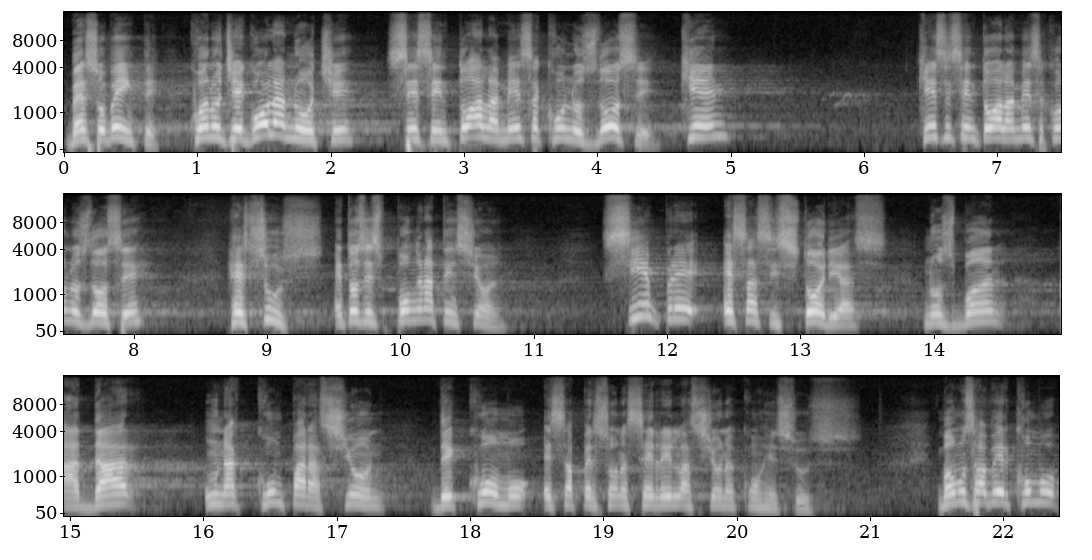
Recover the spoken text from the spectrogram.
verso 20, cuando llegó la noche, se sentó a la mesa con los doce. ¿Quién? ¿Quién se sentó a la mesa con los doce? Jesús. Entonces pongan atención. siempre esas historias nos van a dar una comparación de cómo esa persona se relaciona con Jesús. Vamos a ver cómo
